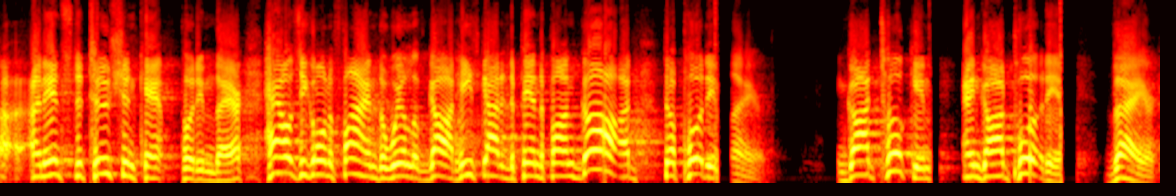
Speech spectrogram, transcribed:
Uh, an institution can't put him there. How is he going to find the will of God? He's got to depend upon God to put him there. And God took him and God put him there.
